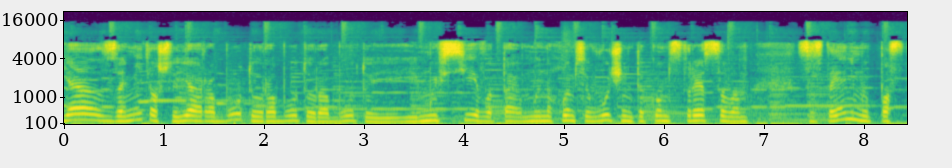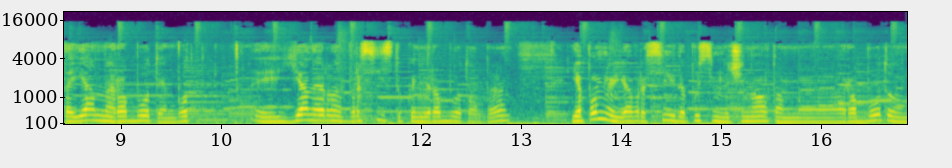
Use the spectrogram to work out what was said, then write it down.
я заметил, что я работаю, работаю, работаю, и мы все вот так, мы находимся в очень таком стрессовом состоянии, мы постоянно работаем. Вот э, я, наверное, в России столько не работал, да. Я помню, я в России, допустим, начинал там э, работу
